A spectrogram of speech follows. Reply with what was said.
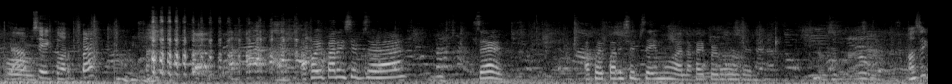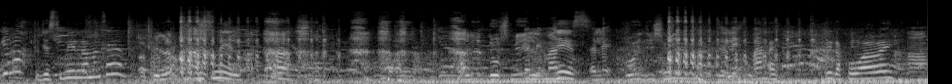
Dam si korta. Ako ipa-receive, sir, ha? Sir, ako ipa-receive sa imo, ha? Nakay per month. Oh, sige na. Just mail naman, sir. Ah, pila? Just mail. Pila? Dos mil? Dali man. Yes. Dali. Uy, dos mil. Dali man. Ay, hindi ka kuha, eh. Ah,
